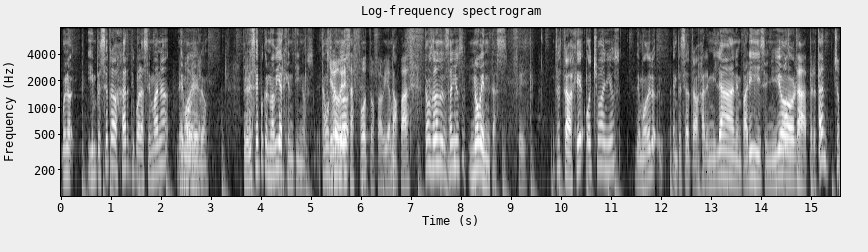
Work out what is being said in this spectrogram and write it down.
Bueno, y empecé a trabajar tipo a la semana de, De modelo. modelo. Pero en esa época no había argentinos. Estamos Quiero ver hablando- esa foto, Fabián No. Paz. Estamos hablando de los años 90. Sí. Entonces trabajé ocho años de modelo. Empecé a trabajar en Milán, en París, en New York. Posta, pero tan, yo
